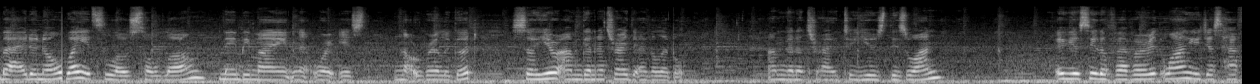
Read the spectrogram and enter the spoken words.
but I don't know why it's low so long. Maybe my network is not really good. So here I'm gonna try the available I'm gonna try to use this one. If you see the favorite one you just have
